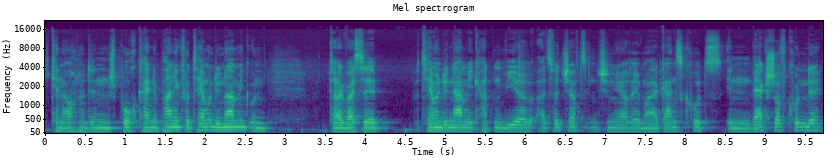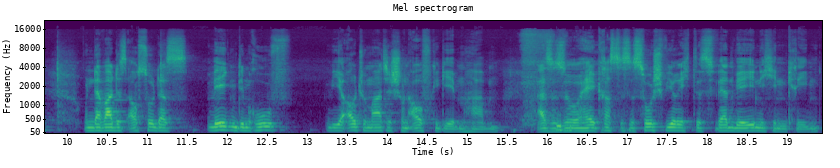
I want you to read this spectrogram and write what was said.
Ich kenne auch nur den Spruch, keine Panik vor Thermodynamik und teilweise Thermodynamik hatten wir als Wirtschaftsingenieure mal ganz kurz in Werkstoffkunde und da war das auch so, dass wegen dem Ruf wir automatisch schon aufgegeben haben. Also so, hey krass, das ist so schwierig, das werden wir eh nicht hinkriegen.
